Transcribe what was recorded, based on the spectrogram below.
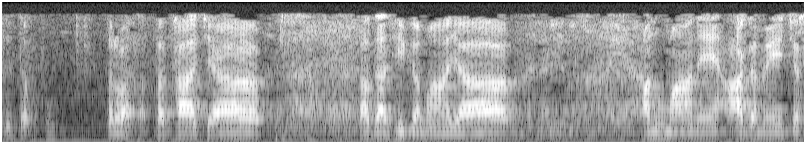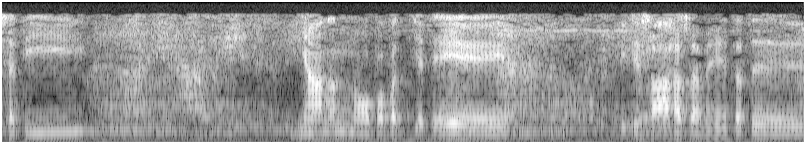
అది తప్పు. తర్వాత తథాచ తదధిగమాయ. అనుమానే ఆగమే చ సతీ. జ్ఞానం నోపపద్యతే ఇది సాహసమేతత్.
